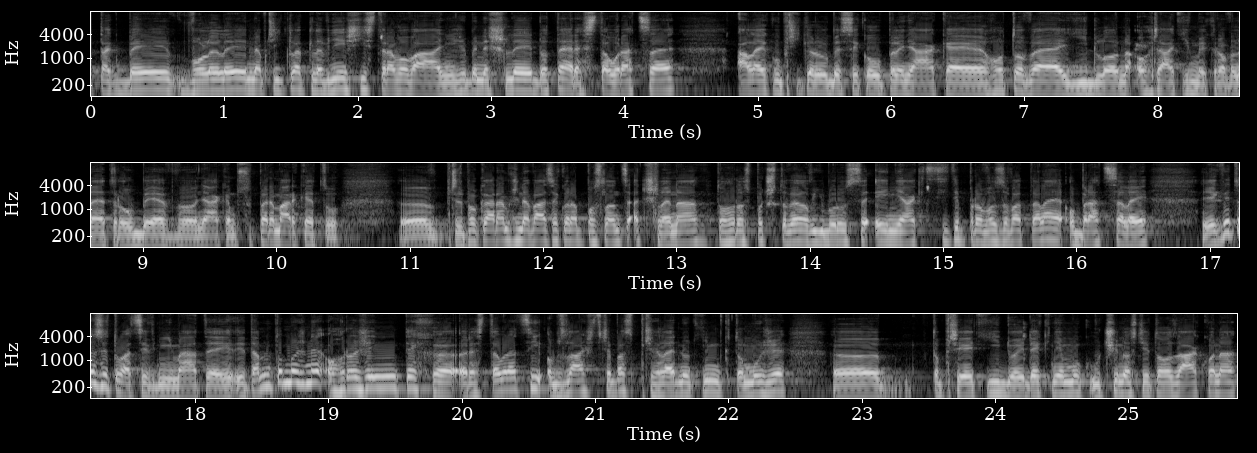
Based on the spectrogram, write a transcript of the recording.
tak by volili například levnější stravování, že by nešli do té restaurace, ale jako příkladu by si koupili nějaké hotové jídlo na ohřátí v mikrovlné troubě v nějakém supermarketu. E, předpokládám, že na vás jako na poslance a člena toho rozpočtového výboru se i nějaký ty provozovatelé obraceli. Jak vy to situaci vnímáte? Je tam to možné ohrožení těch restaurací, obzvlášť třeba s přihlédnutím k tomu, že e, to přijetí dojde k němu k účinnosti toho zákona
